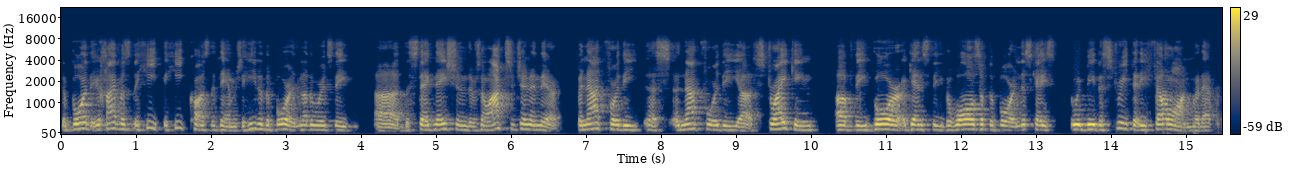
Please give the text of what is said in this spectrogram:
the board that Yechayiv is the heat. The heat caused the damage. The heat of the board. In other words, the uh, the stagnation. There was no oxygen in there. but not for the uh, not for the uh, striking of the bore against the the walls of the bore. In this case, it would be the street that he fell on, whatever.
